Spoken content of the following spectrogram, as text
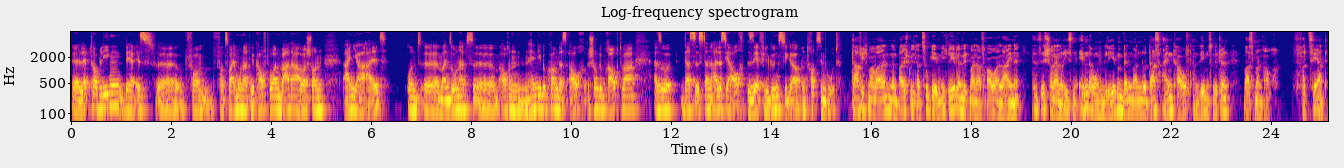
äh, Laptop liegen, der ist äh, vor, vor zwei Monaten gekauft worden, war da aber schon ein Jahr alt. Und äh, mein Sohn hat äh, auch ein, ein, Handy bekommen, das auch schon gebraucht war. Also das ist dann alles ja auch sehr viel günstiger und trotzdem gut. Darf ich mal ein Beispiel dazugeben? Ich lebe mit meiner Frau alleine. Das ist schon eine Riesenänderung im Leben, wenn man nur das einkauft an Lebensmitteln, was man auch verzehrt.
